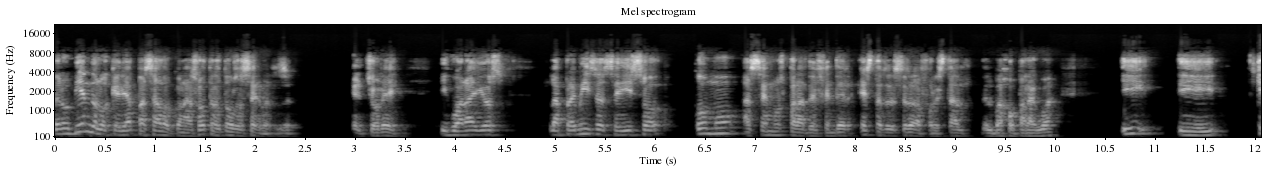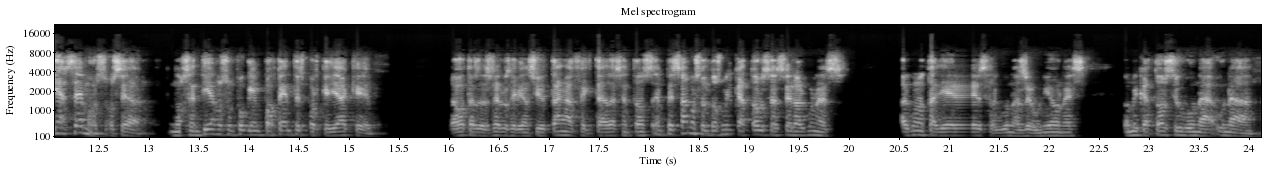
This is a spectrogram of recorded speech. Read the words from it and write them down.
Pero viendo lo que había pasado con las otras dos reservas, el Choré y Guarayos, la premisa se hizo cómo hacemos para defender esta reserva forestal del Bajo Paraguay y, qué hacemos. O sea, nos sentíamos un poco impotentes porque ya que las otras reservas habían sido tan afectadas, entonces empezamos el 2014 a hacer algunos talleres, algunas reuniones. En 2014 hubo una, una,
